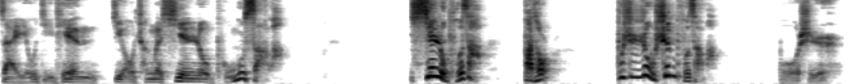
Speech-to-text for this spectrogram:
再有几天就要成了鲜肉菩萨了。鲜肉菩萨，把头，不是肉身菩萨吗？不是，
